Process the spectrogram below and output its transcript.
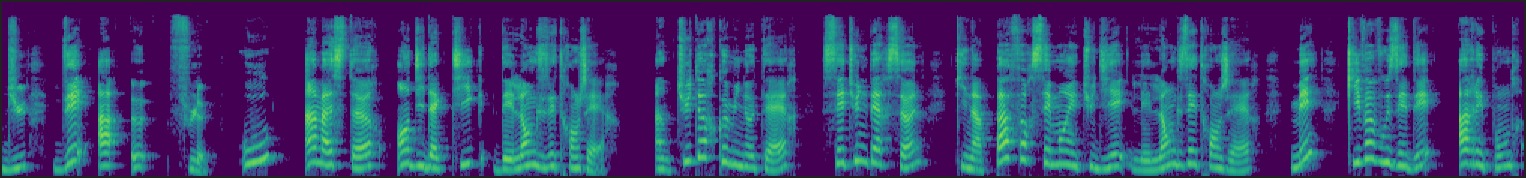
du DAEFLE ou un master en didactique des langues étrangères. Un tuteur communautaire, c'est une personne qui n'a pas forcément étudié les langues étrangères, mais qui va vous aider à répondre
